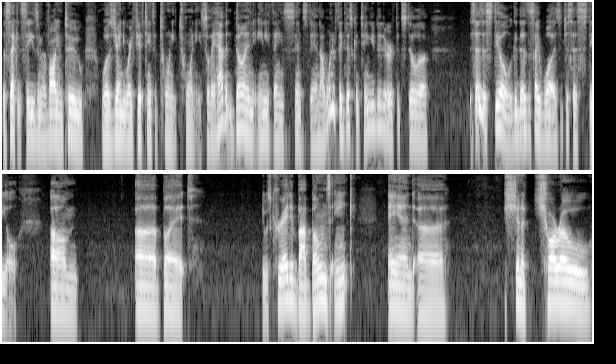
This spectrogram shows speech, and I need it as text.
The second season or volume two was January 15th of 2020. So they haven't done anything since then. I wonder if they discontinued it or if it's still a. It says it's still. It doesn't say was. It just says still. Um. Uh, but it was created by Bones Inc. and uh, Shinichiro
